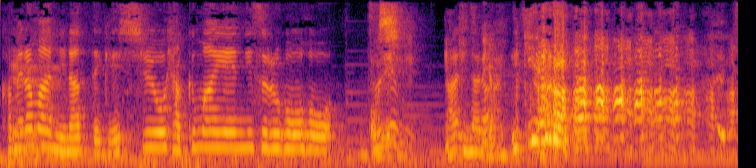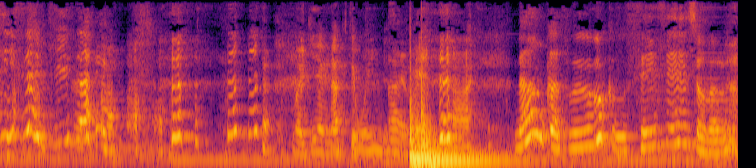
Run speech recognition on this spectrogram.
カメラマンになって月収を100万円にする方法。惜しい。いきなりが入っていきなり。小さい小さい。まあいきなりなくてもいいんですけど、はい。はいなんかすごくセンセーショナルな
